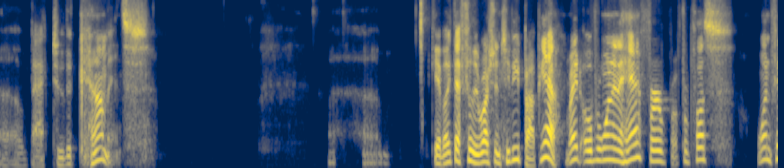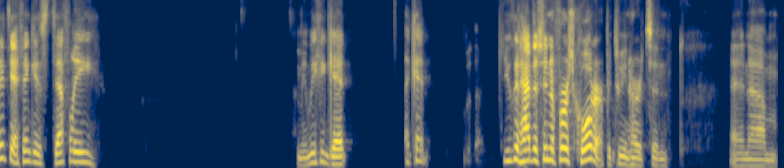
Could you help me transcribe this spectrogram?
uh, back to the comments. Um, okay, I like that Philly Russian TD prop. Yeah, right. Over one and a half for for plus 150, I think is definitely. I mean, we can get, I get, you could have this in the first quarter between Hurts and and um,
